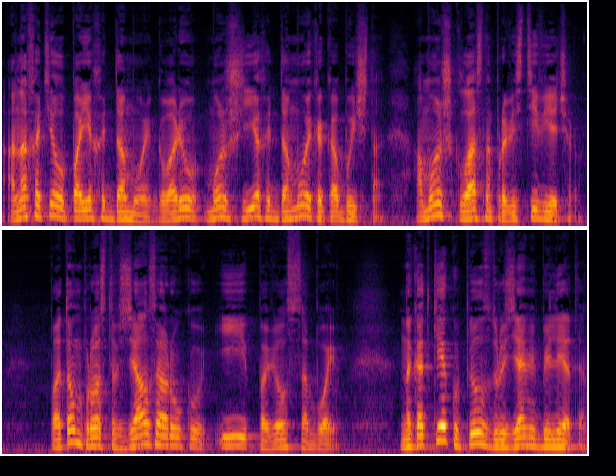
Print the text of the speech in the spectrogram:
Она хотела поехать домой. Говорю, можешь ехать домой, как обычно, а можешь классно провести вечер. Потом просто взял за руку и повел с собой. На катке купил с друзьями билеты.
